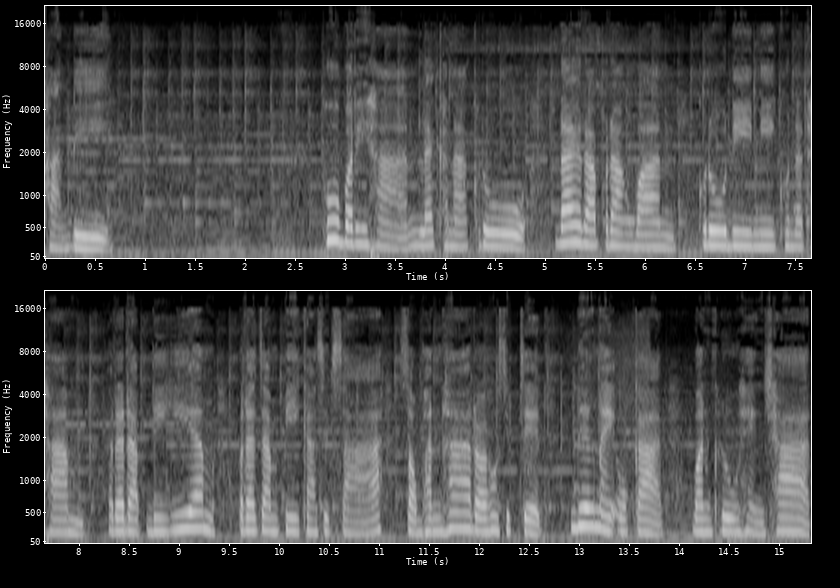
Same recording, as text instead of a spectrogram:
ผ่านดี ผู้บริหารและคณะครู ได้รับรางวัล ครูดีมีคุณธรรม ระดับดีเยี่ยม ประจำปีการศึกษา 2567 เนื่องในโอกาสวันครูแห่งชาติ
